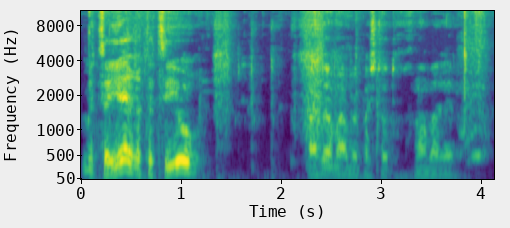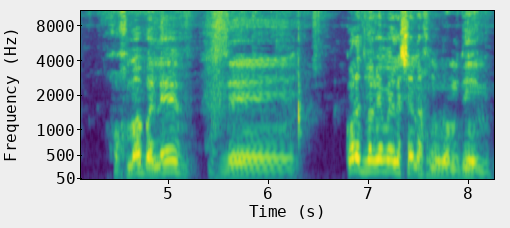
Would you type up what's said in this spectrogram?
מצייר את הציור. מה זה אומר בפשטות חוכמה בלב? חוכמה בלב זה כל הדברים האלה שאנחנו לומדים.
